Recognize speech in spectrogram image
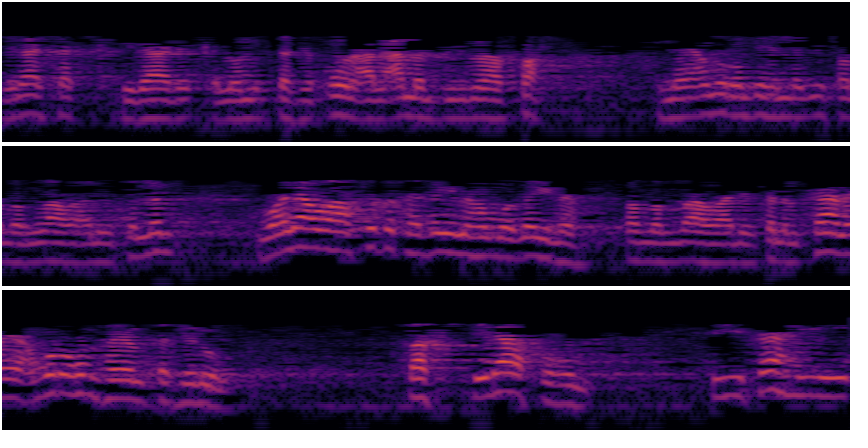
بلا شك في ذلك انهم متفقون على العمل بما صح بما يامرهم به النبي صلى الله عليه وسلم ولا واسطة بينهم وبينه صلى الله عليه وسلم كان يأمرهم فيمتثلون. فاختلافهم في فهم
